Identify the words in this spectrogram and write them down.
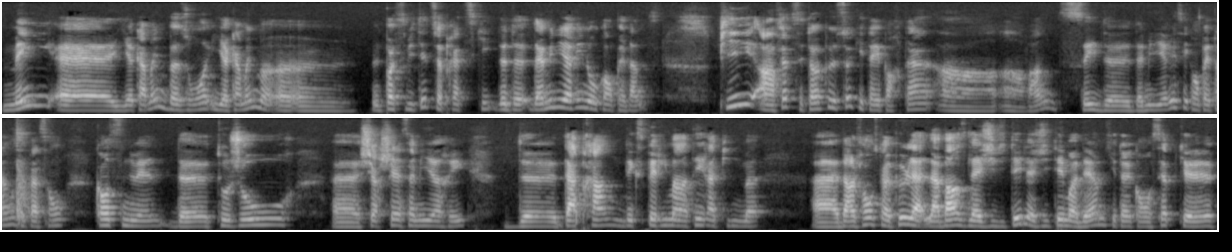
mais euh, il y a quand même besoin, il y a quand même une possibilité de se pratiquer, d'améliorer nos compétences. Puis, en fait, c'est un peu ça qui est important en, en vente, c'est d'améliorer ses compétences de façon continuelle, de toujours chercher à s'améliorer, d'apprendre, d'expérimenter rapidement. Euh, dans le fond, c'est un peu la, base de l'agilité, l'agilité moderne, qui est un concept que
